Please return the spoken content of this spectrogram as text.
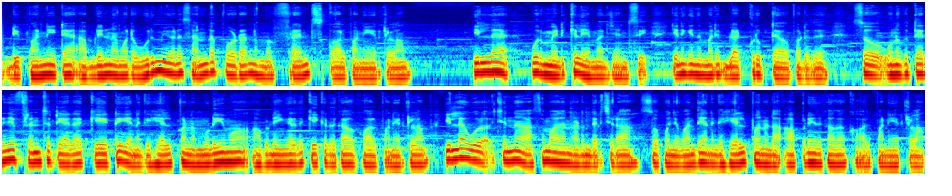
இப்படி பண்ணிட்டேன் அப்படின்னு நம்மகிட்ட உரிமையோட சண்டை போடுற நம்ம ஃப்ரெண்ட்ஸ் கால் பண்ணியிருக்கலாம். இல்லை ஒரு மெடிக்கல் எமர்ஜென்சி எனக்கு இந்த மாதிரி பிளட் குரூப் தேவைப்படுது. ஸோ உனக்கு தெரிஞ்ச ஃப்ரெண்ட்ஸ்கிட்ட கேட்டு எனக்கு ஹெல்ப் பண்ண முடியுமா அப்படிங்கிறத கேட்குறதுக்காக கால் பண்ணியிருக்கலாம். இல்லை ஒரு சின்ன அசம்பாதம் நடந்துருச்சுடா. ஸோ கொஞ்சம் வந்து எனக்கு ஹெல்ப் பண்ணுடா அப்படின்றதுக்காக கால் பண்ணியிருக்கலாம்.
